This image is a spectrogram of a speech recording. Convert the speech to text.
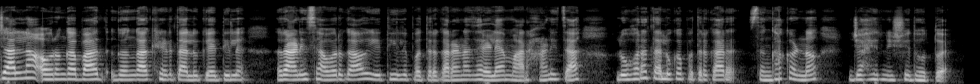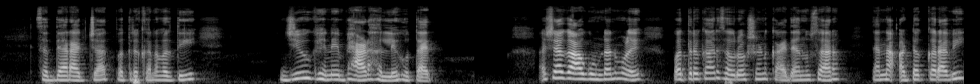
जालना औरंगाबाद गंगाखेड तालुक्यातील राणी सावरगाव येथील पत्रकारांना झालेल्या मारहाणीचा लोहारा तालुका पत्रकार संघाकडनं जाहीर निषेध होतोय. सध्या राज्यात पत्रकारांवरती जीव घेणे भ्याड हल्ले होत आहेत. अशा गावगुंडांमुळे पत्रकार संरक्षण कायद्यानुसार त्यांना अटक करावी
